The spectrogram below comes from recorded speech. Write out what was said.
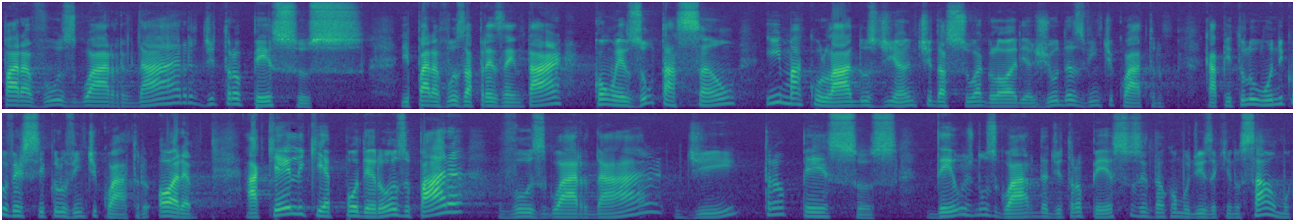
para vos guardar de tropeços e para vos apresentar com exultação imaculados diante da sua glória. Judas 24 capítulo único, versículo 24. Ora, aquele que é poderoso para vos guardar de tropeços. Deus nos guarda de tropeços, então, como diz aqui no Salmo,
